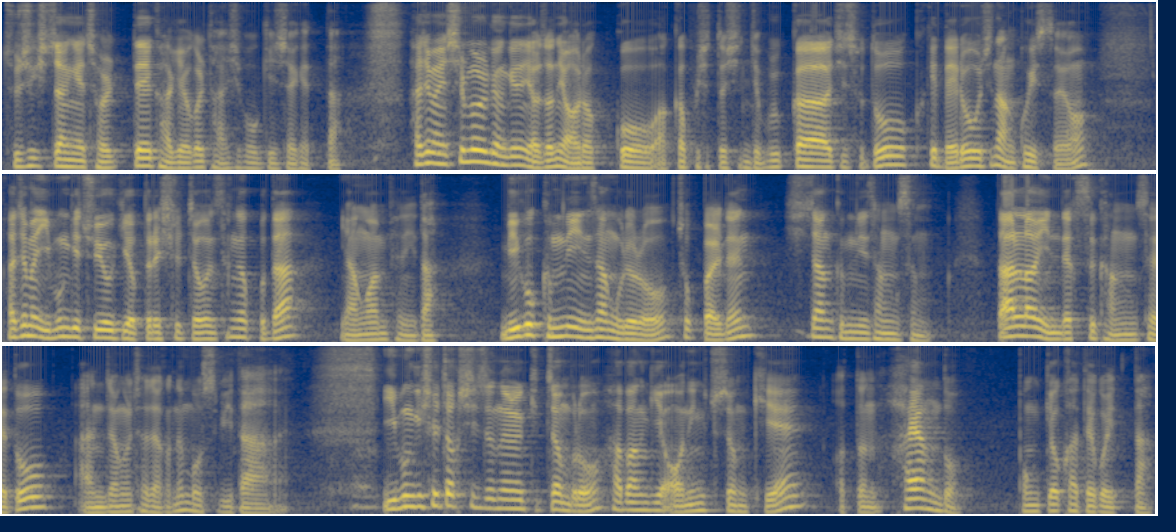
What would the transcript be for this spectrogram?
주식시장의 절대 가격을 다시 보기 시작했다. 하지만 실물 경기는 여전히 어렵고 아까 보셨듯이 이제 물가 지수도 크게 내려오지는 않고 있어요. 하지만 2분기 주요 기업들의 실적은 생각보다 양호한 편이다. 미국 금리 인상 우려로 촉발된 시장 금리 상승, 달러 인덱스 강세도 안정을 찾아가는 모습이다. 2분기 실적 시즌을 기점으로 하반기 어닝 추정키에 어떤 하향도 본격화되고 있다.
